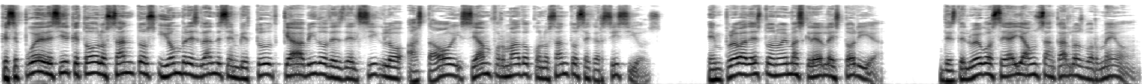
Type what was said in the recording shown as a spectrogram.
que se puede decir que todos los santos y hombres grandes en virtud que ha habido desde el siglo hasta hoy se han formado con los santos ejercicios. En prueba de esto no hay más que leer la historia. Desde luego se halla un San Carlos Bormeo,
